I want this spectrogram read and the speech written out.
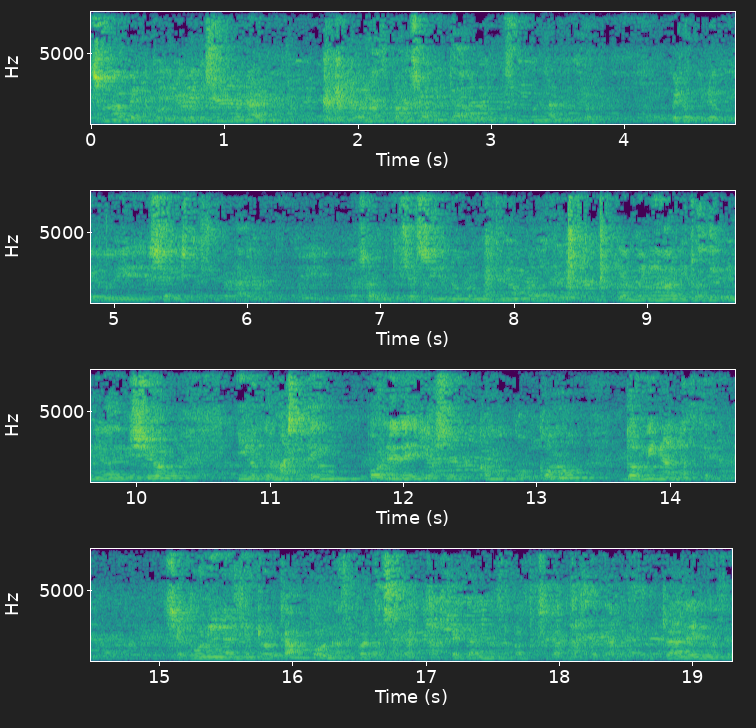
es una pena porque creo que es un buen árbitro. Lo conozco, nos ha quitado, creo que es un buen árbitro, pero creo que hoy se ha visto superado. Los árbitros así no promocionan para que han venido árbitros de primera división y lo que más te impone de ellos es cómo, cómo dominan la escena. Se ponen en el centro del campo, no hace falta sacar tarjetas, no hace falta sacar tarjetas los centrales, no, hace,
